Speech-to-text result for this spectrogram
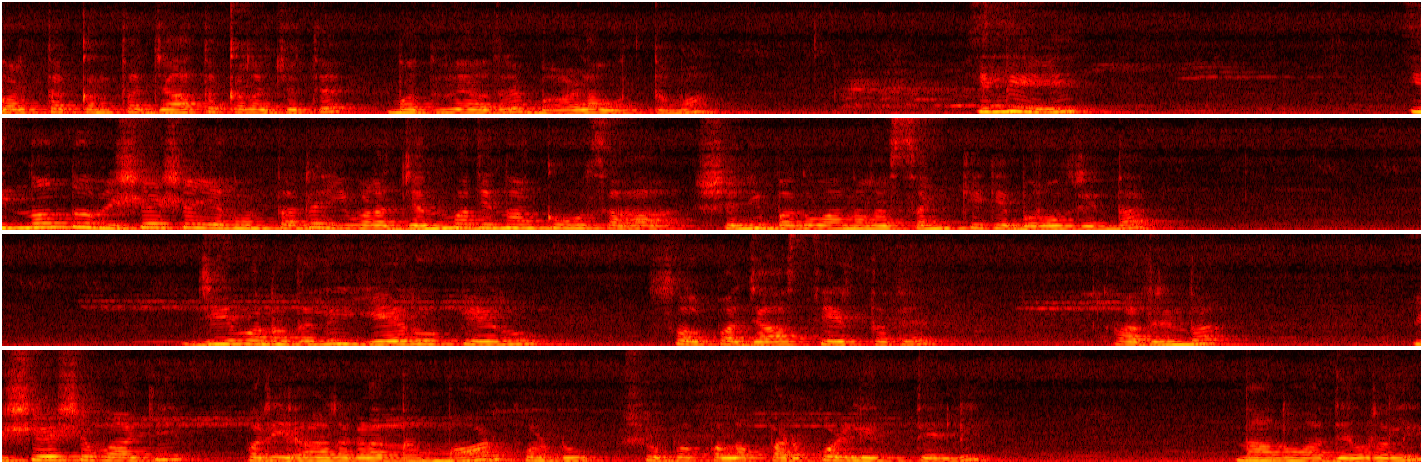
ಬರ್ತಕ್ಕಂಥ ಜಾತಕರ ಜೊತೆ ಮದುವೆ ಆದರೆ ಬಹಳ ಉತ್ತಮ. ಇಲ್ಲಿ ಇನ್ನೊಂದು ವಿಶೇಷ ಏನು ಅಂತಂದರೆ ಇವರ ಜನ್ಮ ದಿನಾಂಕವೂ ಸಹ ಶನಿ ಭಗವಾನರ ಸಂಖ್ಯೆಗೆ ಬರೋದ್ರಿಂದ ಜೀವನದಲ್ಲಿ ಏರುಪೇರು ಸ್ವಲ್ಪ ಜಾಸ್ತಿ ಇರ್ತದೆ. ಆದ್ದರಿಂದ ವಿಶೇಷವಾಗಿ ಪರಿಹಾರಗಳನ್ನು ಮಾಡಿಕೊಂಡು ಶುಭ ಫಲ ಪಡ್ಕೊಳ್ಳಿ ಅಂತೇಳಿ ನಾನು ಆ ದೇವರಲ್ಲಿ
